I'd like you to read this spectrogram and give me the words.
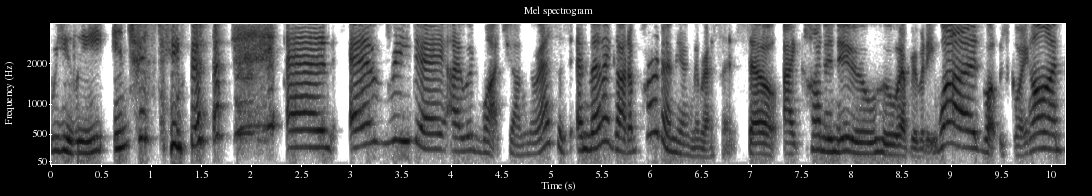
really interesting. and every day I would watch Young the Restless, and then I got a part on Young the Restless, so I kind of knew who everybody was, what was going on.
